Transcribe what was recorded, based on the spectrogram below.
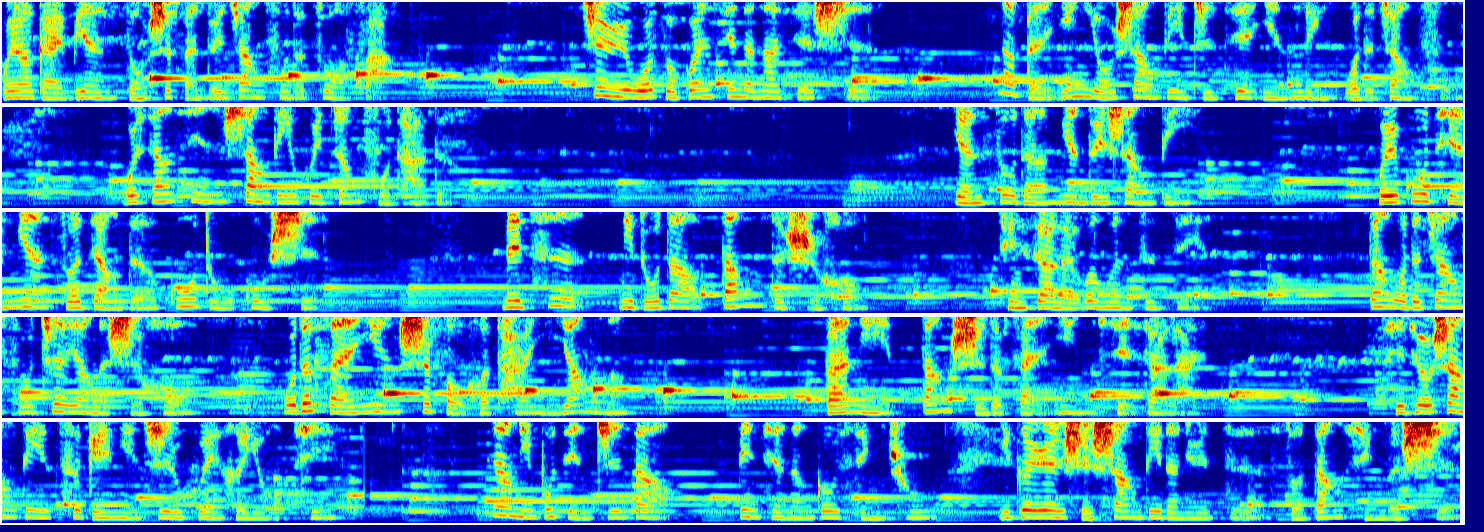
我要改变总是反对丈夫的做法。至于我所关心的那些事，那本应由上帝直接引领我的丈夫。我相信上帝会征服他的。严肃地面对上帝。回顾前面所讲的孤独故事，每次你读到“当”的时候，停下来问问自己：当我的丈夫这样的时候，我的反应是否和他一样呢？把你当时的反应写下来，祈求上帝赐给你智慧和勇气，让你不仅知道。并且能够行出一个认识上帝的女子所当行的事。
